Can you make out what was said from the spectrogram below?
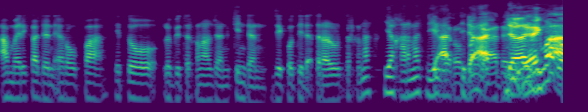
Amerika dan Eropa itu lebih terkenal Dunkin dan Jeko tidak terlalu terkenal? Ya karena Di dia Eropa tidak ada, Jeko. gimana?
